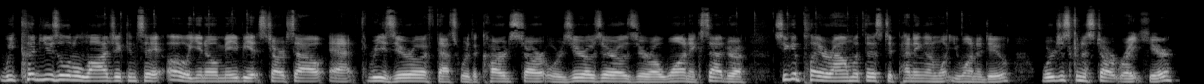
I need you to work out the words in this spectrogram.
we could use a little logic and say, oh, you know, maybe it starts out at 30 if that's where the cards start, or 0001, etc. So you could play around with this depending on what you want to do. We're just going to start right here.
